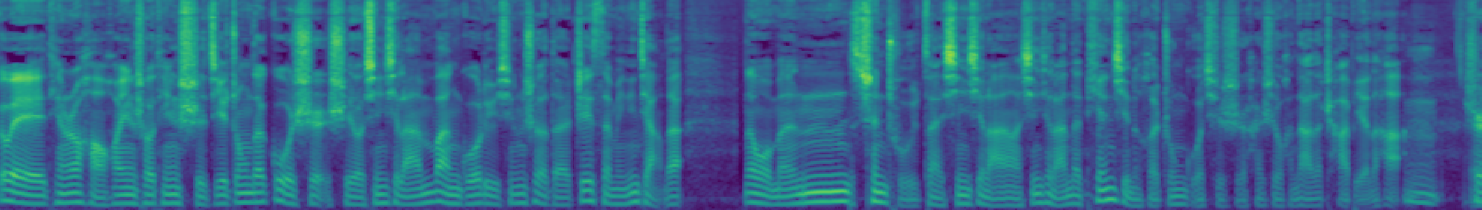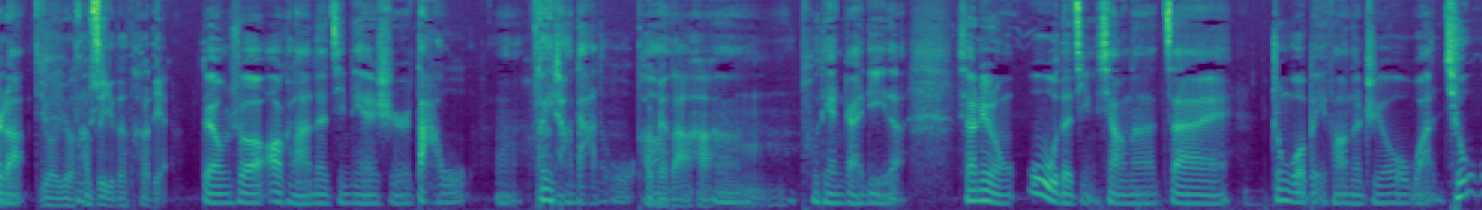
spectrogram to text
各位听众好，欢迎收听《史记》中的故事，是由新西兰万国旅行社的 Jason 为您讲的。那我们身处在新西兰啊，新西兰的天气呢和中国其实还是有很大的差别的哈。嗯，是的，有有它自己的特点。对我们说，奥克兰呢今天是大雾，嗯，非常大的雾，特别大哈，嗯，铺天盖地的。像这种雾的景象呢，在中国北方呢，只有晚秋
